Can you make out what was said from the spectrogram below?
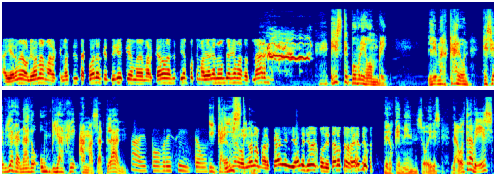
Ayer me volvieron a marcar, no sé si te acuerdas que te dije que me marcaron hace tiempo que me había ganado un viaje a Mazatlán. Este pobre hombre le marcaron que se había ganado un viaje a Mazatlán. Ay, pobrecito. Y caíste. Me volvieron a marcar y ya me hicieron depositar otra vez. Pero qué menso eres. La otra vez,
